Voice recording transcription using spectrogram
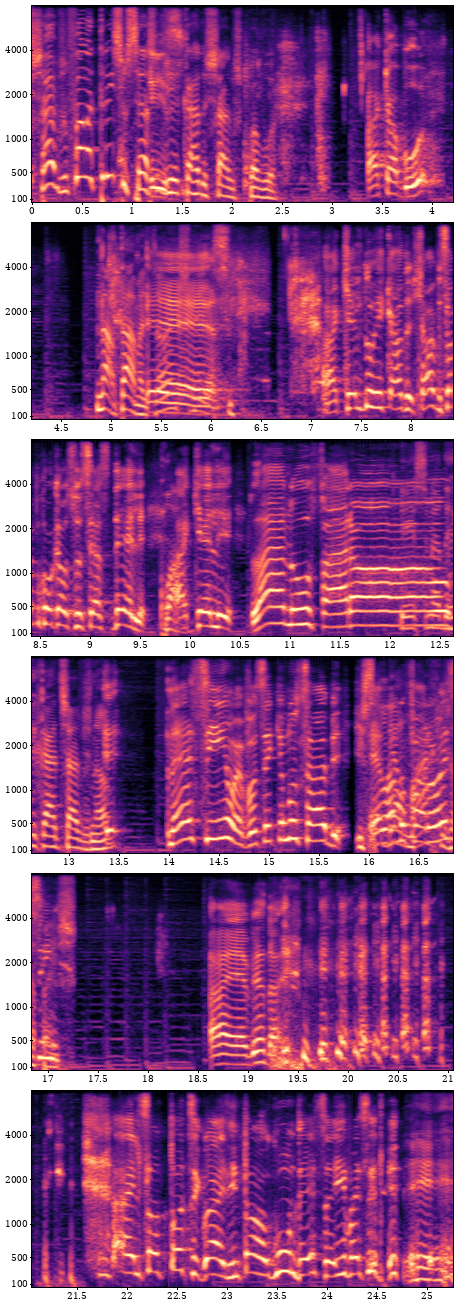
Chaves. Fala três sucessos de Isso. Ricardo Chaves, por favor. Acabou. Não, tá, mas É. antes. Aquele do Ricardo Chaves, sabe qual que é o sucesso dele? Qual? Aquele lá no farol. Esse não é do Ricardo Chaves, não. É, Né, sim, é você que não sabe. Isso é lá no farol, é Marques, sim. rapaz. Ah, é verdade. ah, eles são todos iguais, então algum desses aí vai ser dele. É.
